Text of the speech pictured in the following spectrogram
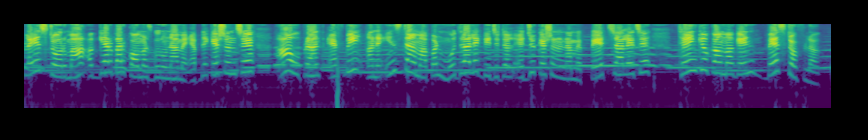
પ્લે સ્ટોરમાં અગિયાર બાર કોમર્સ ગુરુ નામે એપ્લિકેશન છે. આ ઉપરાંત એફબી અને ઇન્સ્ટામાં પણ મુદ્રાલેખ ડિજિટલ એજ્યુકેશન નામે પેજ ચાલે છે. Thank you come again best of luck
